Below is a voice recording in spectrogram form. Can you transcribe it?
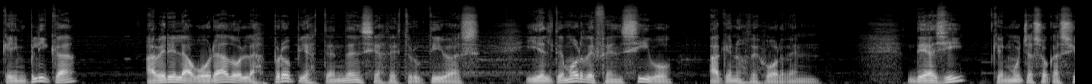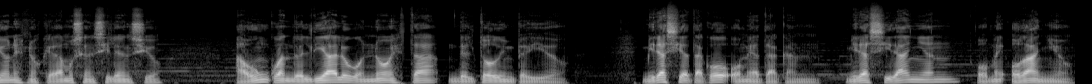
que implica haber elaborado las propias tendencias destructivas y el temor defensivo a que nos desborden. De allí que en muchas ocasiones nos quedamos en silencio, aun cuando el diálogo no está del todo impedido. Mirá si atacó o me atacan. Mirá si dañan o, daño.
